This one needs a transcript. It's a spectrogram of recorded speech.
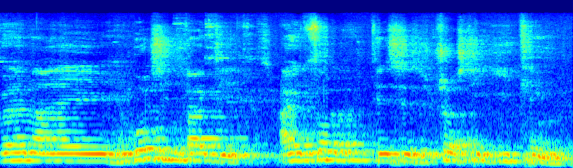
when I was invited, I thought this is just eating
